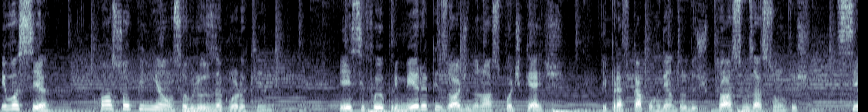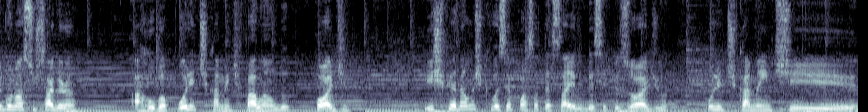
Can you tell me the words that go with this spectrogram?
E você? Qual a sua opinião sobre o uso da cloroquina? Esse foi o primeiro episódio do nosso podcast. E para ficar por dentro dos próximos assuntos, siga o nosso Instagram, arroba politicamente falando, pode. E esperamos que você possa ter saído desse episódio politicamente.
